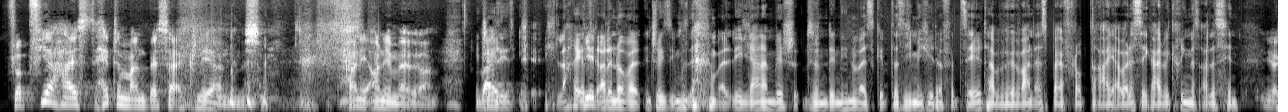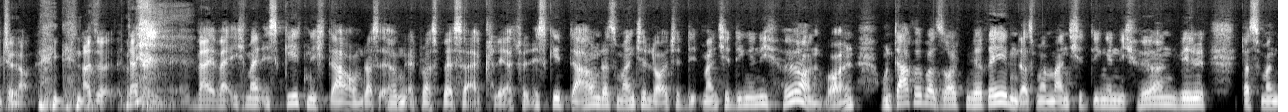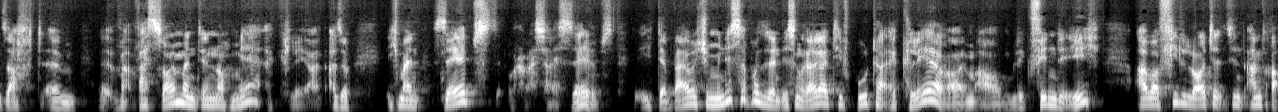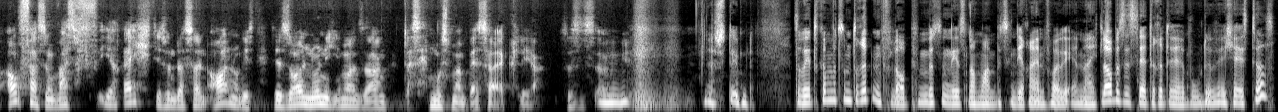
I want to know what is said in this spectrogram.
Flop 4 heißt, hätte man besser erklären müssen. Kann ich auch nicht mehr hören. Weil, ich, ich, lache jetzt gerade nur, weil, Entschuldigung, weil Liliana mir schon den Hinweis gibt, dass ich mich wieder verzählt habe. Wir waren erst bei Flop 3, aber das ist egal, wir kriegen das alles hin. Ja, genau. genau. Also, das, weil, weil ich meine, es geht nicht darum, dass irgendetwas besser erklärt wird. Es geht darum, dass manche Leute die, manche Dinge nicht hören wollen. Und darüber sollten wir reden, dass man manche Dinge nicht hören will, dass man sagt, ähm, äh, was soll man denn noch mehr erklären? Also ich meine, selbst, oder was heißt selbst, der bayerische Ministerpräsident ist ein relativ guter Erklärer im Augenblick, finde ich. Aber viele Leute sind anderer Auffassung, was ihr Recht ist und dass das in Ordnung ist. Sie sollen nur nicht immer sagen, das muss man besser erklären. Das ist irgendwie. Mhm. Das stimmt. So, jetzt kommen wir zum dritten Flop. Wir müssen jetzt noch mal ein bisschen die Reihenfolge ändern. Ich glaube, es ist der dritte, Herr Bude. Welcher ist das?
